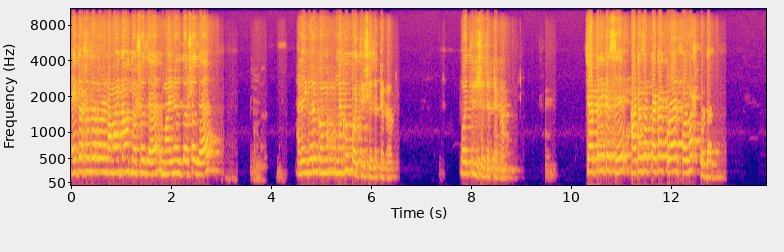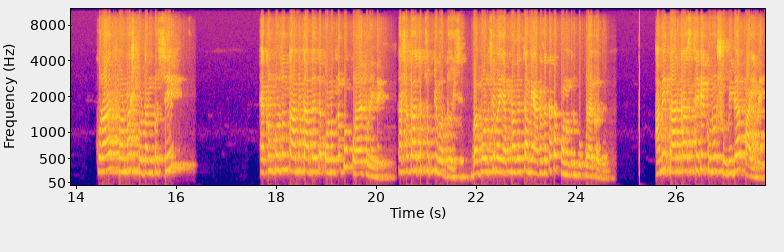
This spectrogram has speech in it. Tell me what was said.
এই দশ হাজার ঘরে নামাই দাও, দশ হাজার, মাইনাস দশ হাজার। আর এই ঘরে কমা, লেখো পঁয়ত্রিশ হাজার টাকা। পঁয়ত্রিশ হাজার টাকা। চার তারিখ আছে, আট হাজার টাকা ক্রয়ের ফরমাস প্রদান। ক্রয়ের ফরমাস প্রদান করছি। এখন পর্যন্ত আমি তার দায়িত্বে পণ্যদ্রব্য ক্রয় করি নাই। তার সাথে হয়তো চুক্তিবদ্ধ হয়েছে। বা বলছে, ভাই, আপনাদের দায়িত্বে আমি আট হাজার টাকার পণ্যদ্রব্য ক্রয় করব। আমি তার কাছ থেকে কোনো সুবিধা পাই নাই।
